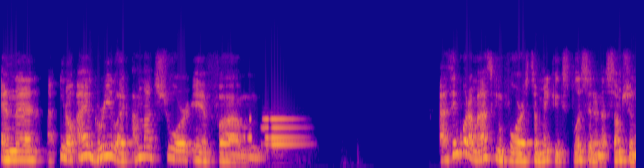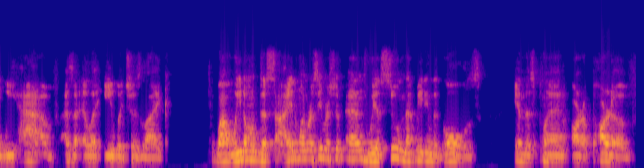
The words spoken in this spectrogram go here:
And then, uh, you know, I agree, like, I'm not sure if, um, I think what I'm asking for is to make explicit an assumption we have as a LAE, which is like, while we don't decide when receivership ends, we assume that meeting the goals in this plan are a part of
